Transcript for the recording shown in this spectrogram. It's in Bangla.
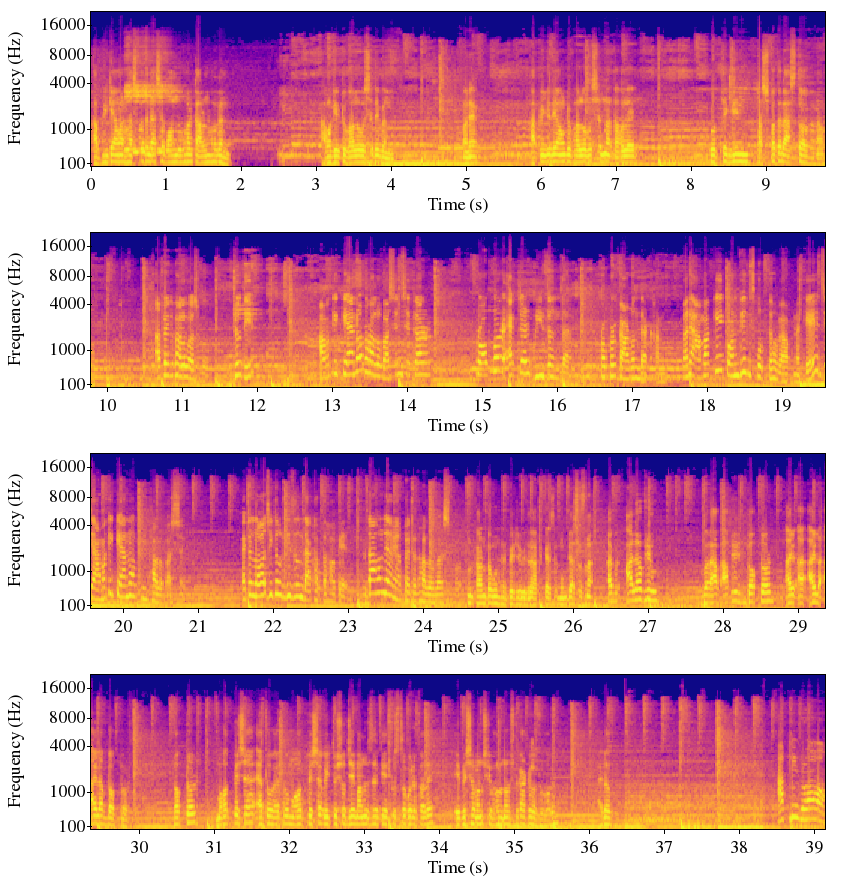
আপনি কি আমার হাসপাতালে আসা বন্ধ হওয়ার কারণ হবেন? আমাকে একটু ভালোবাসা দেবেন? মানে আপনি যদি আমাকে ভালোবাসেন না, তাহলে প্রত্যেকদিন হাসপাতালে আসতে হবে না। আপনাকে ভালোবাসবো। যদি আমাকে কেন ভালোবাসেন, সেটার প্রপার একটা রিজন দেন প্রপার কারণ দেখান। মানে আমাকে কনভিন্স করতে হবে আপনাকে যে আমাকে কেন আপনি ভালোবাসেন। একটা লজিক্যাল রিজন দেখাতে হবে। তাহলে আমি আপনাকে ভালোবাসবো। কারণটা মধ্যে পেটের ভিতরে আটকে আছে মুখে আসতেছে না। আই লাভ ইউ আপনি doctor I I love doctor doctor মহৎ পেশা এত এত মহৎ পেশা মৃত্যু যে মানুষদেরকে সুস্থ করে ফেলে এই পেশা মানুষকে ভালো মানুষকে কাকে বলতে বলেন? আই লাভ আপনি রং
